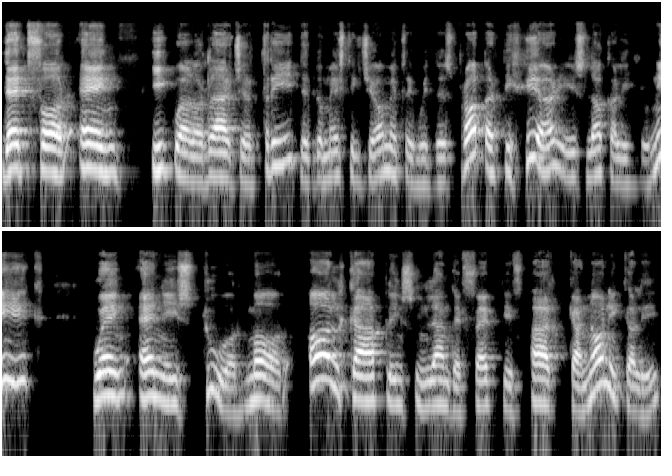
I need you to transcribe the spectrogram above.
that for n equal or larger 3, the domestic geometry with this property here is locally unique, when n is 2 or more, all couplings in lambda effective are canonically,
